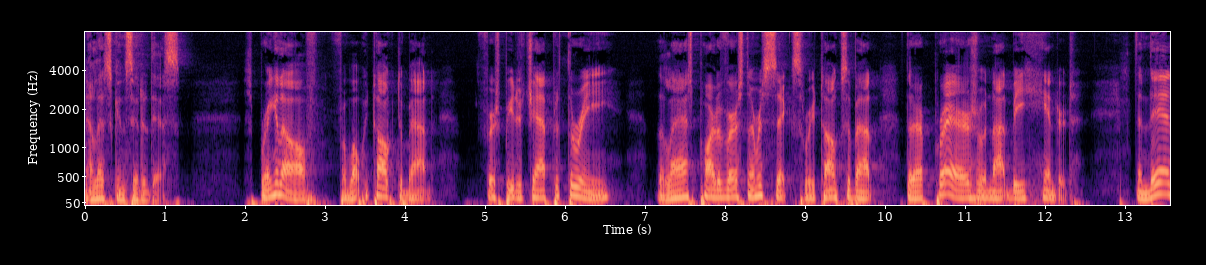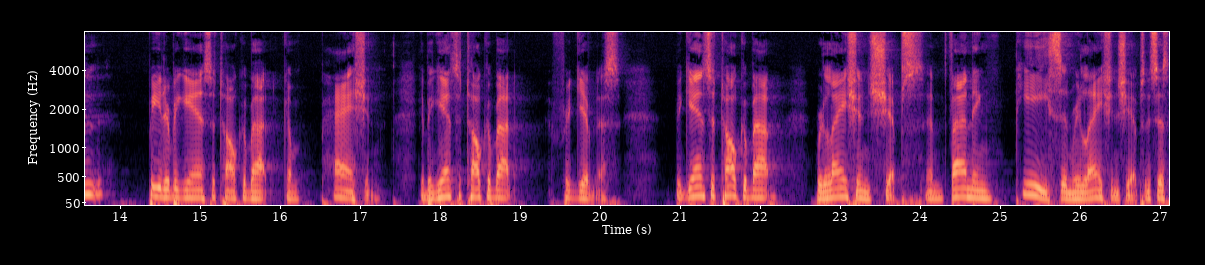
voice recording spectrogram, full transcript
Now let's consider this. Spring it off from what we talked about. 1 Peter chapter 3, the last part of verse number 6, where he talks about that our prayers would not be hindered. And then Peter begins to talk about compassion. He begins to talk about forgiveness. Begins to talk about relationships and finding peace in relationships. It says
